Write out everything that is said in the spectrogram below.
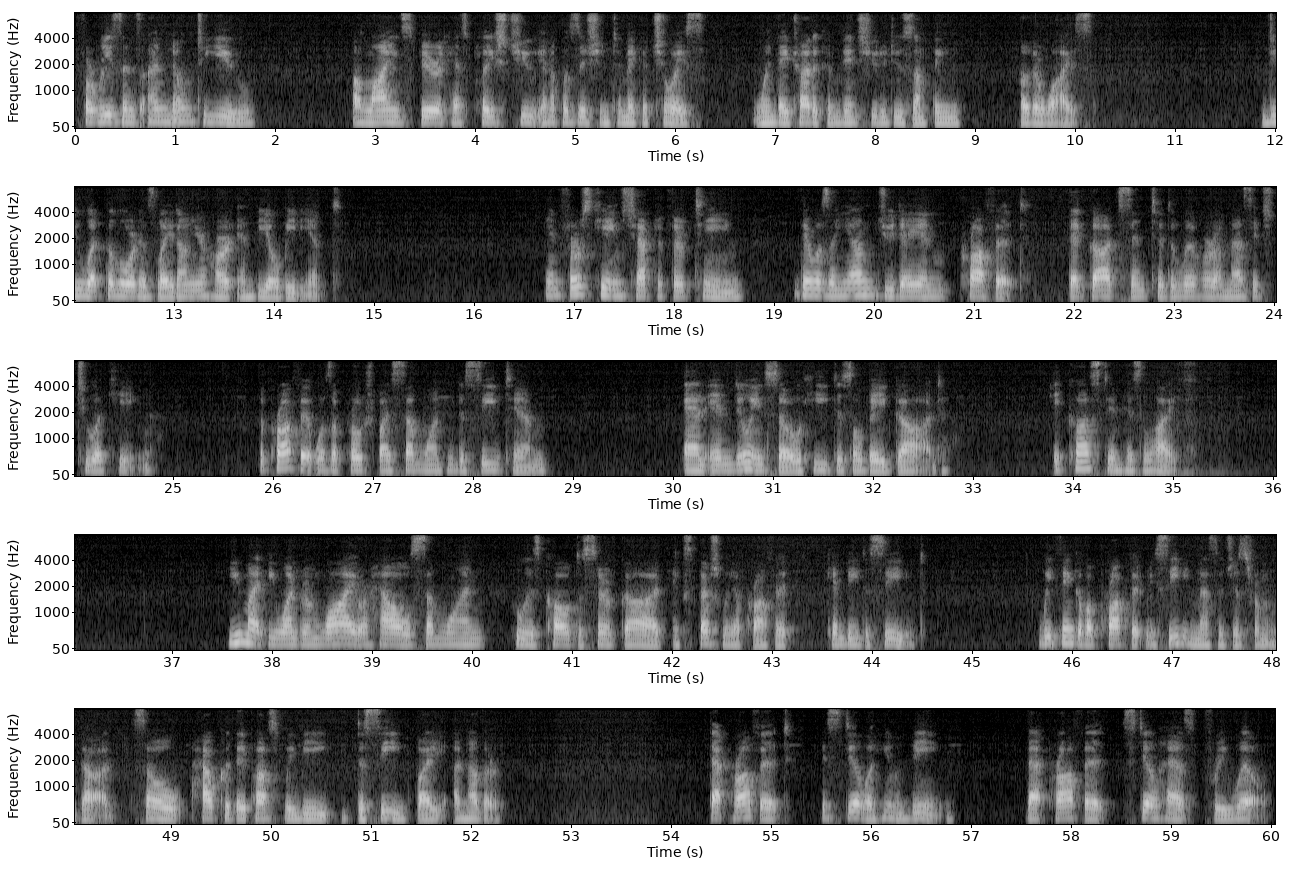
For reasons unknown to you, a lying spirit has placed you in a position to make a choice when they try to convince you to do something otherwise. Do what the Lord has laid on your heart and be obedient. In 1 Kings chapter 13, there was a young Judean prophet that God sent to deliver a message to a king. The prophet was approached by someone who deceived him, and in doing so, he disobeyed God. It cost him his life. You might be wondering why or how someone who is called to serve God, especially a prophet, can be deceived we think of a prophet receiving messages from God. So, how could they possibly be deceived by another? That prophet is still a human being. That prophet still has free will.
